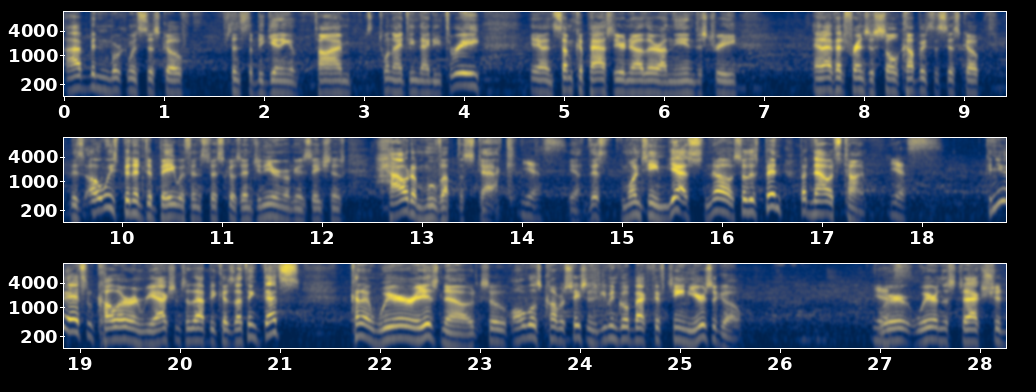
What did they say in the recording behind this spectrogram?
I've been working with Cisco since the beginning of time, 1993. You know, in some capacity or another on the industry and I've had friends who sold companies to Cisco. There's always been a debate within Cisco's engineering organization is how to move up the stack. Yes. Yeah, this one team, yes, no. So there's been, but now it's time. Yes. Can you add some color and reaction to that? Because I think that's kind of where it is now. So all those conversations, even go back 15 years ago. Yes. Where, where in the stack should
